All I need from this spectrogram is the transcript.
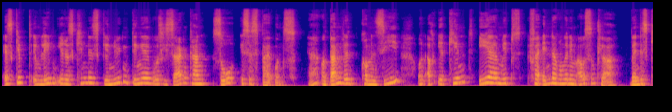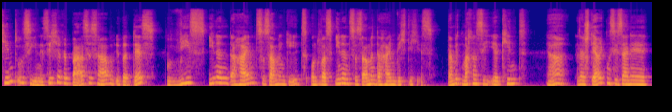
es gibt im Leben ihres Kindes genügend Dinge, wo sie sagen kann, so ist es bei uns. Ja, und dann wird, kommen sie und auch ihr Kind eher mit Veränderungen im Außen klar. Wenn das Kind und sie eine sichere Basis haben über das, wie es ihnen daheim zusammengeht und was ihnen zusammen daheim wichtig ist. Damit machen sie ihr Kind, ja, da stärken sie seine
